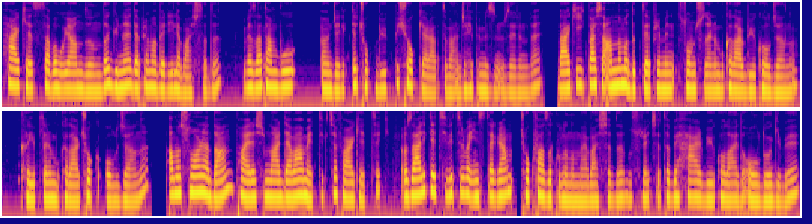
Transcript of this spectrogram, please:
Herkes sabah uyandığında güne deprem haberiyle başladı. Ve zaten bu öncelikle çok büyük bir şok yarattı bence hepimizin üzerinde. Belki ilk başta anlamadık depremin sonuçlarının bu kadar büyük olacağını, kayıpların bu kadar çok olacağını. Ama sonradan paylaşımlar devam ettikçe fark ettik. Özellikle Twitter ve Instagram çok fazla kullanılmaya başladı bu süreçte. Tabii her büyük olayda olduğu gibi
